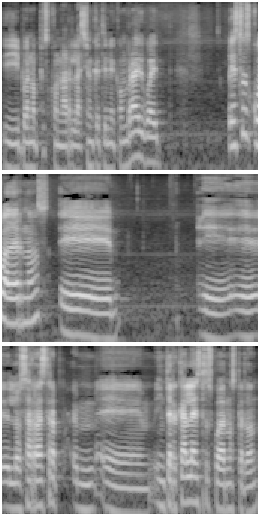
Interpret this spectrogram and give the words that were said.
y bueno, pues con la relación que tiene con Bright White estos cuadernos eh, eh, los arrastra, em, eh, intercala estos cuadernos, perdón,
